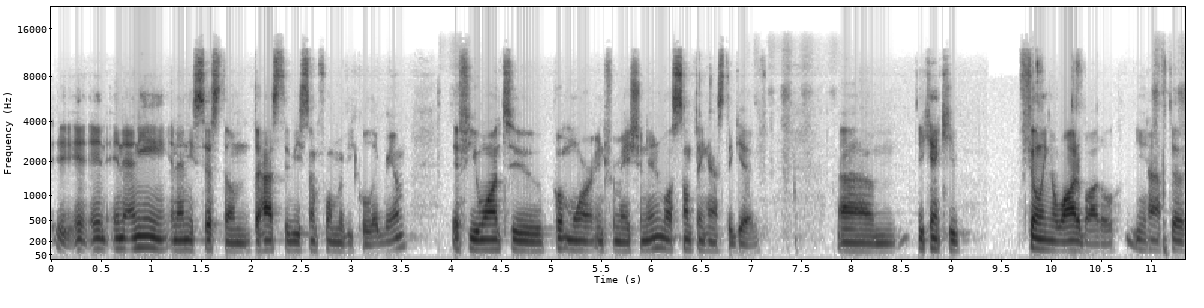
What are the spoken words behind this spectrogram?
in, in any in any system, there has to be some form of equilibrium. If you want to put more information in, well, something has to give. Um, you can't keep filling a water bottle. You have to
